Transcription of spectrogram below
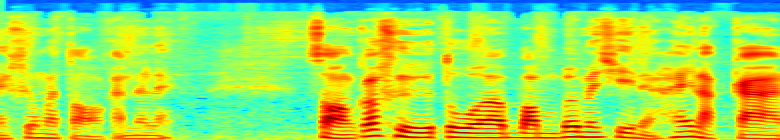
ายๆ เครื่องมาต่อกันนั่นแหละ 2 ก็คือตัว Bomber Machine เนี่ยให้หลักการ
